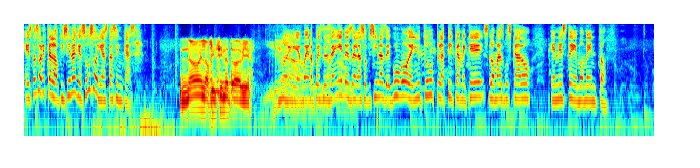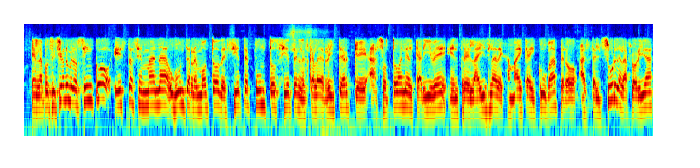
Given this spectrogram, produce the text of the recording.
¿Estás ahorita en la oficina, Jesús, o ya estás en casa? No, en la oficina todavía. Muy bien, bueno, pues desde ahí, desde las oficinas de Google, de YouTube, platícame qué es lo más buscado en este momento. En la posición número 5, esta semana hubo un terremoto de 7.7 en la escala de Richter que azotó en el Caribe entre la isla de Jamaica y Cuba, pero hasta el sur de la Florida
